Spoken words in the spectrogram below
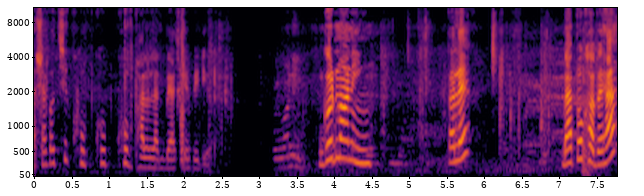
আশা করছি খুব খুব খুব ভালো লাগবে আজকের ভিডিওটা গুড মর্নিং তাহলে? ব্যাপক হবে হ্যাঁ?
